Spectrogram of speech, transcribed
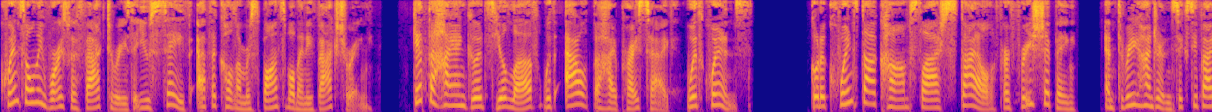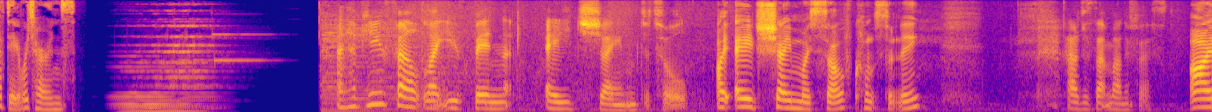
Quince only works with factories that use safe, ethical, and responsible manufacturing. Get the high-end goods you'll love without the high price tag with Quince. Go to quince.com slash style for free shipping and 365-day returns. And have you felt like you've been age shamed at all? I age shame myself constantly. How does that manifest? I,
